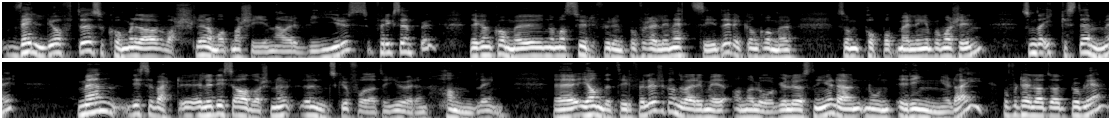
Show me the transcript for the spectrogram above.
veldig ofte så kommer det da varsler om at maskinen har virus, for eksempel. Det kan komme når man surfer rundt på forskjellige nettsider, det kan komme som pop-up-meldinger på maskinen, som da ikke stemmer. Men disse, disse advarslene ønsker å få deg til å gjøre en handling. Eh, I andre tilfeller så kan det være mer analoge løsninger, der noen ringer deg og forteller at du har et problem.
